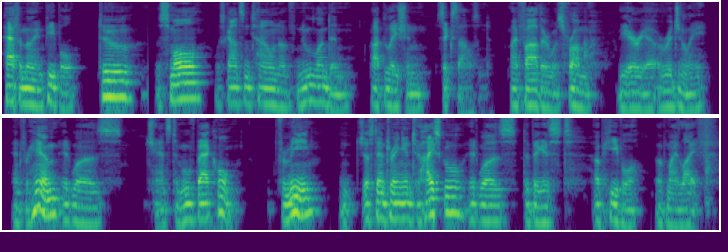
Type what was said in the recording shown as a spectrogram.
half a million people, to the small Wisconsin town of New London, population 6,000. My father was from the area originally, and for him, it was a chance to move back home. For me, and just entering into high school, it was the biggest upheaval of my life.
